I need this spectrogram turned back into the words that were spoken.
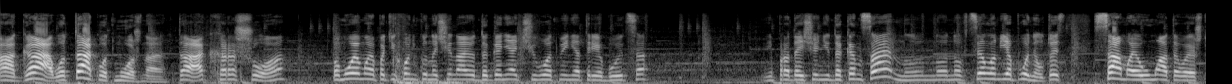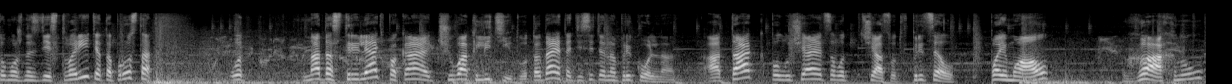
Ага, вот так вот можно. Так, хорошо. По-моему, я потихоньку начинаю догонять, чего от меня требуется. И, правда, еще не до конца, но, но, но в целом я понял. То есть, самое уматовое, что можно здесь творить, это просто... Вот, надо стрелять, пока чувак летит. Вот тогда это действительно прикольно. А так, получается, вот сейчас вот в прицел поймал, гахнул,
